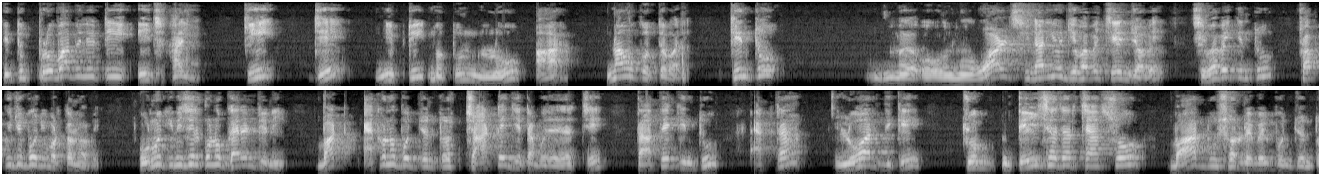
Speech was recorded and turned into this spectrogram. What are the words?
কিন্তু প্রবাবিলিটি ইজ হাই কি? যে নিফটি নতুন লো আর নাও করতে পারে। কিন্তু ওয়ার্ল্ড সিনারিও যেভাবে চেঞ্জ হবে, সেভাবে কিন্তু সবকিছু পরিবর্তন হবে। কোনো জিনিসের কোনো গ্যারেন্টি নেই। বাট এখনও পর্যন্ত চার্টে যেটা বোঝা যাচ্ছে, তাতে কিন্তু একটা লোয়ার দিকে তেইশ হাজার চারশো বা দুশোর লেভেল পর্যন্ত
